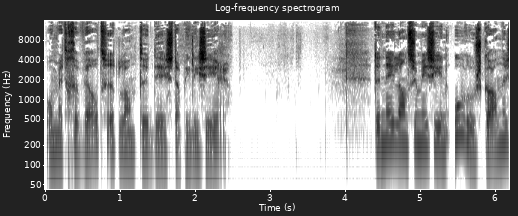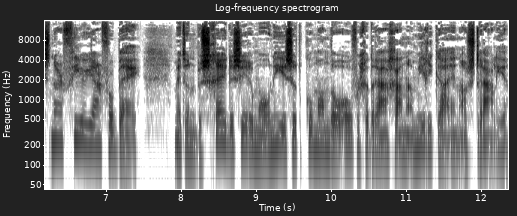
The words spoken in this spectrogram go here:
om met geweld het land te destabiliseren. De Nederlandse missie in Oeroesgan is na vier jaar voorbij. Met een bescheiden ceremonie is het commando overgedragen aan Amerika en Australië.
